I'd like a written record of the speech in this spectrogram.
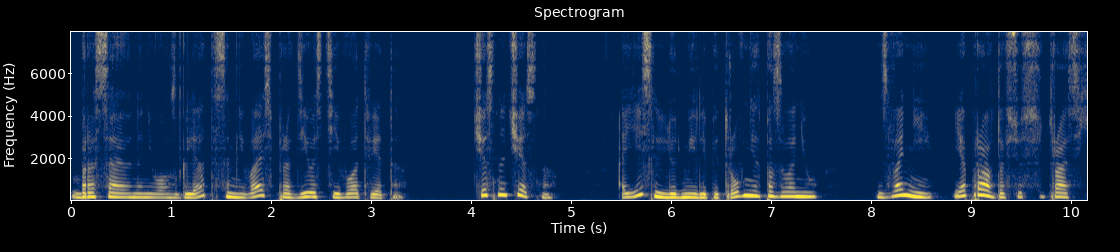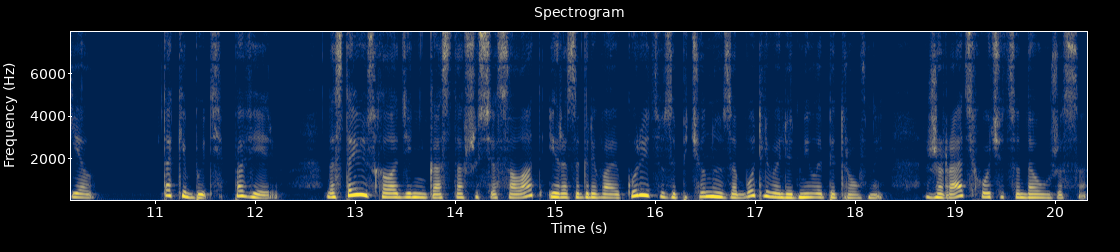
Бросаю на него взгляд, сомневаясь в правдивости его ответа. «Честно-честно. А если Людмиле Петровне позвоню?» «Звони. Я правда все с утра съел». «Так и быть, поверю». Достаю из холодильника оставшийся салат и разогреваю курицу, запеченную заботливой Людмилой Петровной. Жрать хочется до ужаса.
